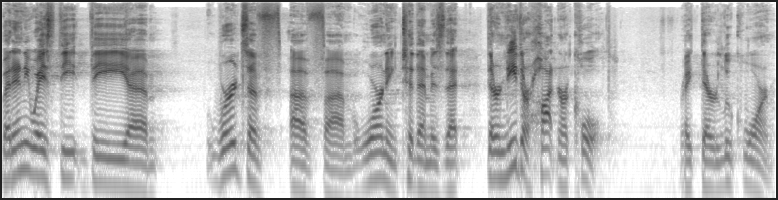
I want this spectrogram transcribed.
but, anyways, the, the um, words of, of um, warning to them is that they're neither hot nor cold, right? They're lukewarm.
